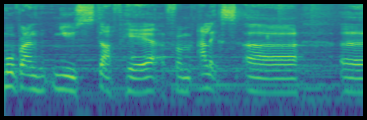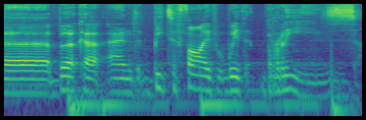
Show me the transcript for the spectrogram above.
More brand new stuff here from Alex uh, uh, Burka and Beta 5 with Breeze.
